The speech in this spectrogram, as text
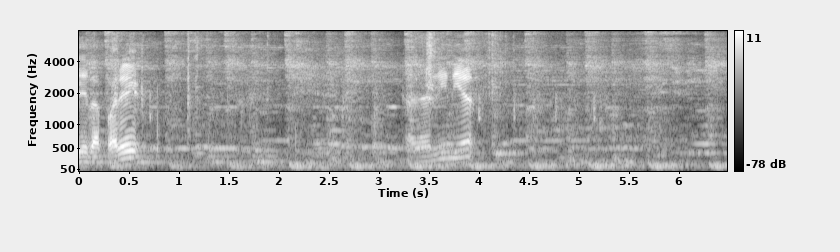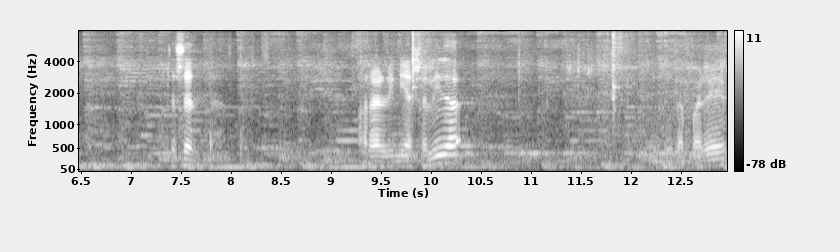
de la pared. A la línea. 60 ahora la línea de salida. De la pared.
